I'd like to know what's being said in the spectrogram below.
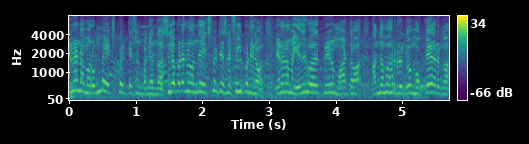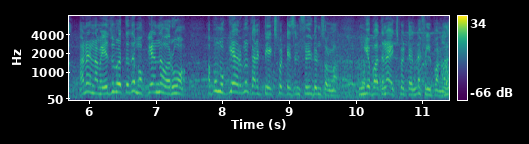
ஏன்னா நம்ம ரொம்ப எக்ஸ்பெக்டேஷன் பண்ணி வந்தோம் சில படங்கள் வந்து எக்ஸ்பெக்டேஷன் ஃபீல் பண்ணிடும் ஏன்னா நம்ம எதிர்பார்க்கவே மாட்டோம். அந்த மாதிரி இருக்கும் மொக்கையாக இருக்கும். ஆனால் நம்ம எதிர்பார்த்ததே மொக்கையாக தான் வருவோம். அப்போ மொக்கையாக இருக்கும் கரெக்ட் எக்ஸ்பெக்டேஷன் ஃபீல்டுன்னு சொல்லலாம். இங்கே பார்த்தீங்கன்னா எக்ஸ்பெக்டேஷன் ஃபீல் பண்ணல.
